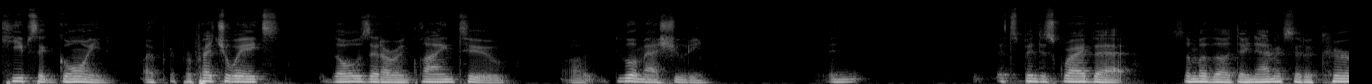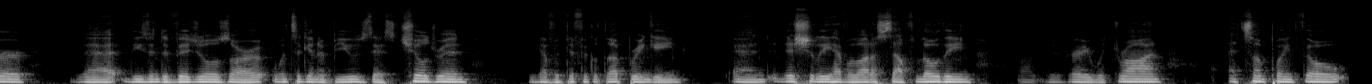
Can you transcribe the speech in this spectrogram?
keeps it going. Uh, it perpetuates those that are inclined to uh, do a mass shooting, and it's been described that some of the dynamics that occur that these individuals are once again abused as children. They have a difficult upbringing and initially have a lot of self loathing. Uh, they're very withdrawn. At some point, though,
